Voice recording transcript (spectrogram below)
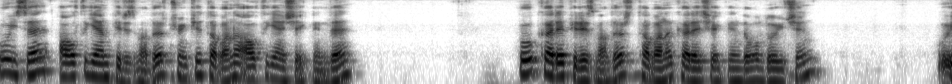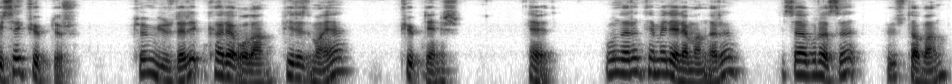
Bu ise altıgen prizmadır. Çünkü tabanı altıgen şeklinde bu kare prizmadır. Tabanı kare şeklinde olduğu için. Bu ise küptür. Tüm yüzleri kare olan prizmaya küp denir. Evet. Bunların temel elemanları mesela burası üst taban.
